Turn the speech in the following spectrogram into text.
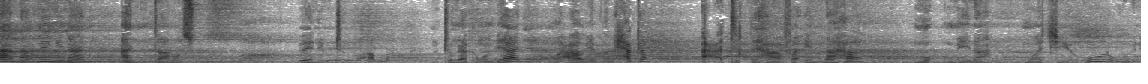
ana mimi nani? Anta rasulullah. Wewe ni mtume wa Allah. Mtume akamwambiaje? Muawiya ibn al-Hakam a'tiqha fa innaha mu'mina. Mwachie huru huyu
